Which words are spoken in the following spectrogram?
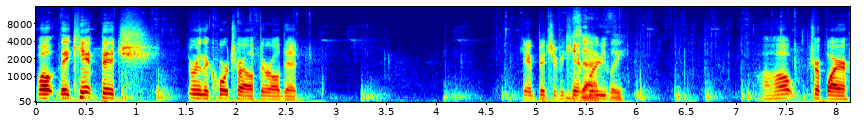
Well, they can't bitch during the court trial if they're all dead. Can't bitch if you can't breathe. exactly. Oh, tripwire.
